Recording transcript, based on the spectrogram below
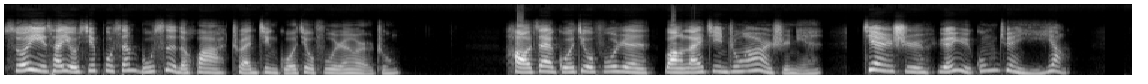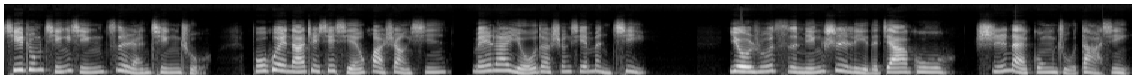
所以才有些不三不四的话传进国舅夫人耳中。好在国舅夫人往来晋中二十年，见识原与宫眷一样，其中情形自然清楚，不会拿这些闲话上心，没来由的生些闷气。有如此明事理的家姑，实乃公主大幸。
